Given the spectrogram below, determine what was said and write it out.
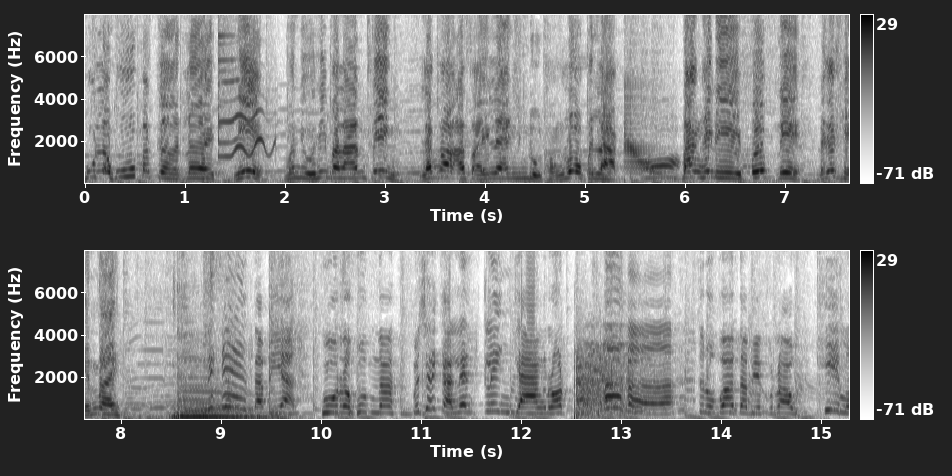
ฮูลาฮูปมาเกิดเลย นี่มันอยู่ที่บาลานซิ่ง แล้วก็อาศัยแรงดึงดูดของโลกเป็นหลักอ๋อตั้งให้ดีปุ๊บนี่ แล้วก็เข็นไปตาเบียฮูราฮุปนะ ไม่ใช่การเล่นกลิ้งยางรถเออสรุปว่าตาเบียของเรา ขี้โม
